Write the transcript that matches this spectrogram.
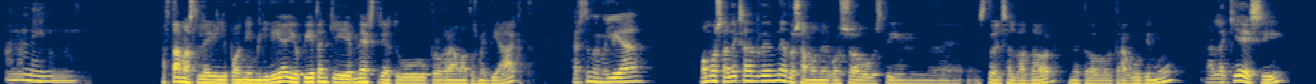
αναμένουμε. Αυτά μας λέει λοιπόν η Εμιλία, η οποία ήταν και η εμπνεύστρια του προγράμματος Mediact. Ευχαριστούμε, Εμιλία. Όμως, Αλέξανδρο, δεν έδωσα μόνο εγώ σοου στην, ε, στο Ελ με το τραγούδι μου, αλλά και εσύ.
